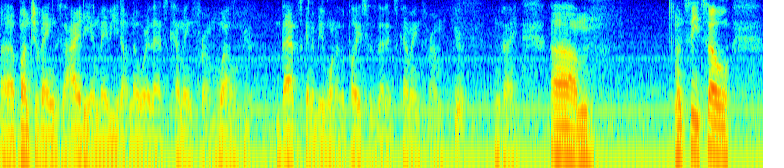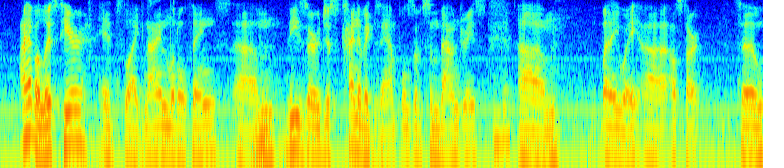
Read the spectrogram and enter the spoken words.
a bunch of anxiety, and maybe you don't know where that's coming from. Well, that's going to be one of the places that it's coming from. Okay. Um, let's see. So I have a list here. It's like nine little things. Um, These are just kind of examples of some boundaries. Um, but anyway, uh, I'll start. So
